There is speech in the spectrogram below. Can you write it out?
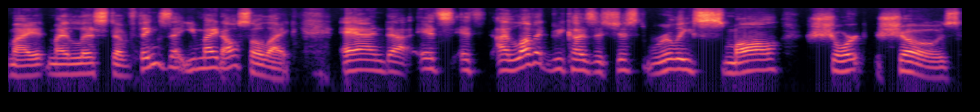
my my list of things that you might also like, and uh, it's it's I love it because it's just really small short shows.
